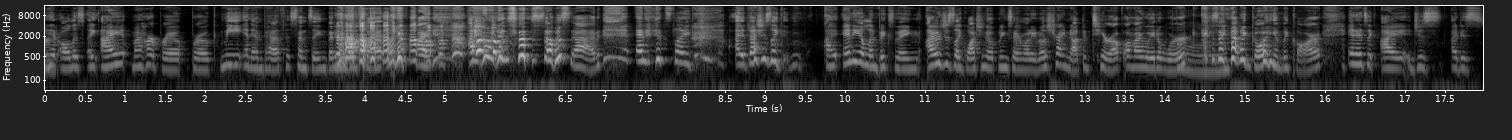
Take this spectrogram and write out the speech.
he had all this like i my heart broke broke. Me an empath sensing that he was upset like i i was so sad. And it's like I, that's just like I, any Olympics thing, I was just like watching the opening ceremony and I was trying not to tear up on my way to work because I had it going in the car. And it's like I just, I just,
